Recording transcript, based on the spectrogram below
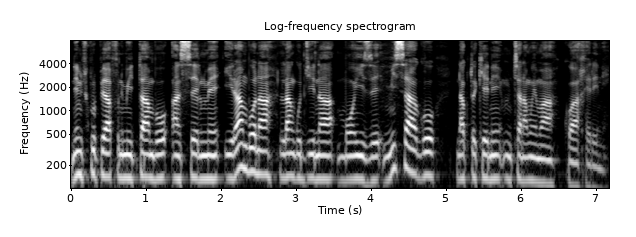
Nimshukuru pia afu ni mitambo Anselme Irambo na langu jina Moize Misago na kutokeni mchana mwema kwa akhirini.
